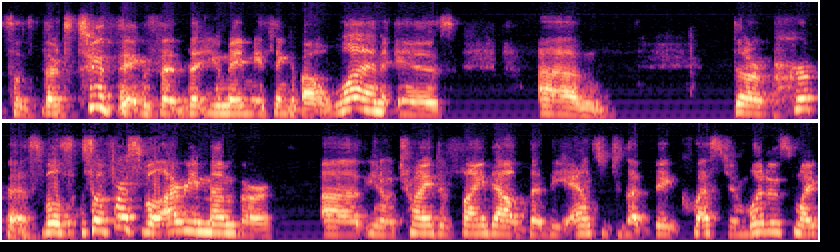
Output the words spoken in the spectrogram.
so there's two things that, that you made me think about. One is, um, that our purpose. Well so first of all i remember uh, you know trying to find out that the answer to that big question what is my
